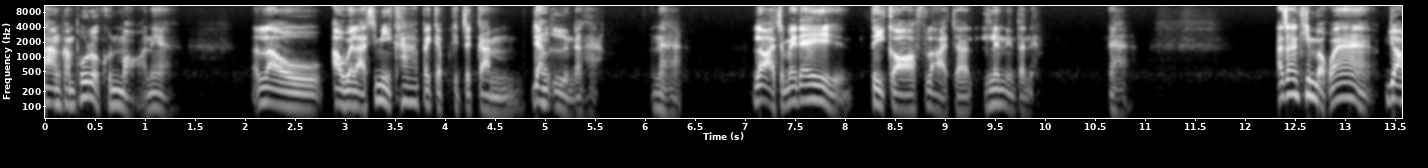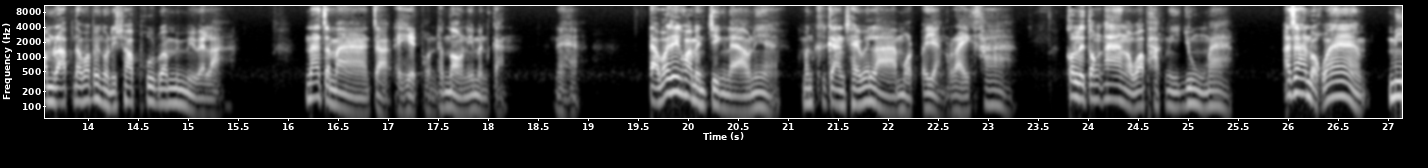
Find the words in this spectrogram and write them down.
ตามคำพูดของคุณหมอเนี่ย เราเอาเวลาที่มีค่าไปกับกิจกรรมอย่างอื่นต่างหากนะฮะเราอาจจะไม่ได้ตีกอล์ฟเราอาจจะเล่นอินเทอร์เน็ตนะฮะอาจารย์คิมบอกว่ายอมรับนะว่าเป็นคนที่ชอบพูดว่าไม่มีเวลา น่าจะมาจากเหตุผลทำนองนี้เหมือนกันนะฮะแต่ว่าในความเป็นจริงแล้วเนี่ย มันคือการใช้เวลาหมดไปอย่างไร้ค่า ก็เลยต้องอ้างเอาว่าพักนี้ยุ่งมาก อาจารย์บอกว่า มี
